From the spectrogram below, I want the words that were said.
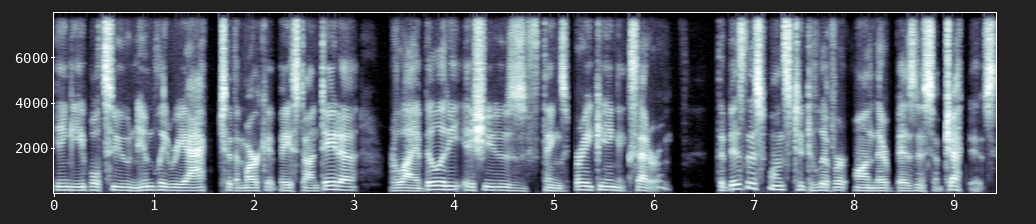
being able to nimbly react to the market based on data, reliability issues, things breaking, etc. The business wants to deliver on their business objectives,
